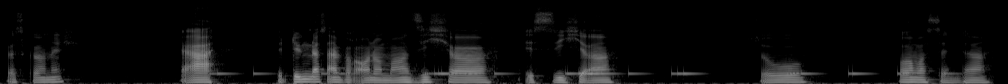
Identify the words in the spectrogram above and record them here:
Ich weiß gar nicht. Ja, wir düngen das einfach auch nochmal. Sicher ist sicher. So. Wir es denn da?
